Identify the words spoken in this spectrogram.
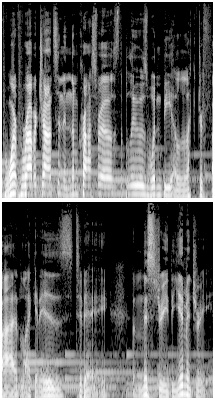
If it weren't for Robert Johnson and them crossroads, the blues wouldn't be electrified like it is today the mystery, the imagery.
